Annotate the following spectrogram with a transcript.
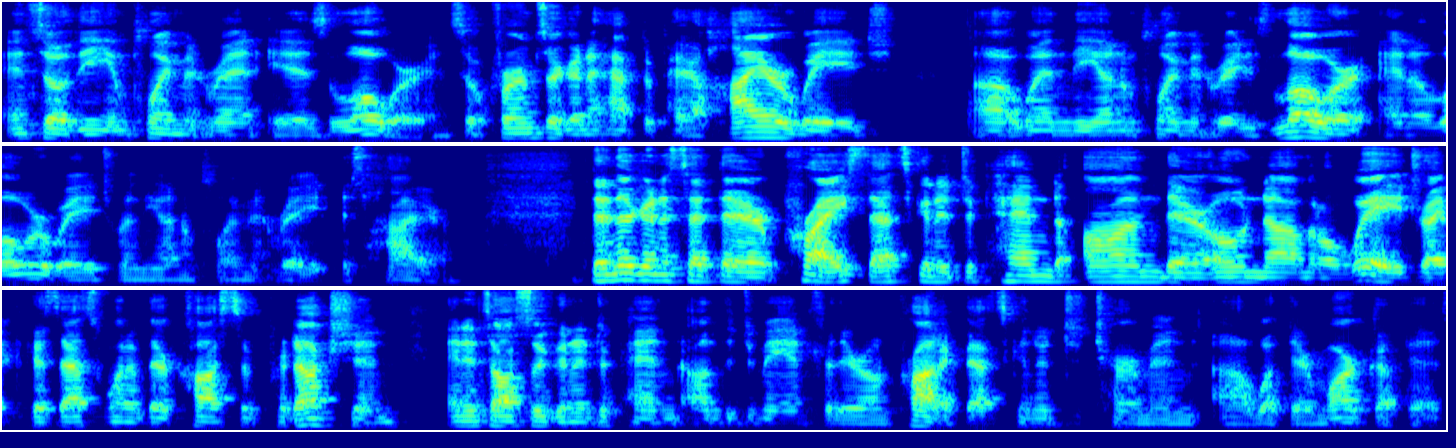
And so the employment rent is lower. And so firms are going to have to pay a higher wage uh, when the unemployment rate is lower and a lower wage when the unemployment rate is higher. Then they're going to set their price. That's going to depend on their own nominal wage, right? Because that's one of their costs of production. And it's also going to depend on the demand for their own product. That's going to determine uh, what their markup is.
